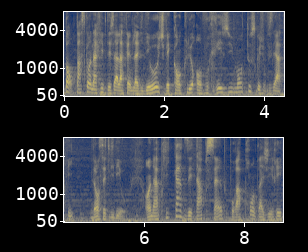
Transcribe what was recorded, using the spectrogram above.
Bon, parce qu'on arrive déjà à la fin de la vidéo, je vais conclure en vous résumant tout ce que je vous ai appris dans cette vidéo. On a appris quatre étapes simples pour apprendre à gérer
